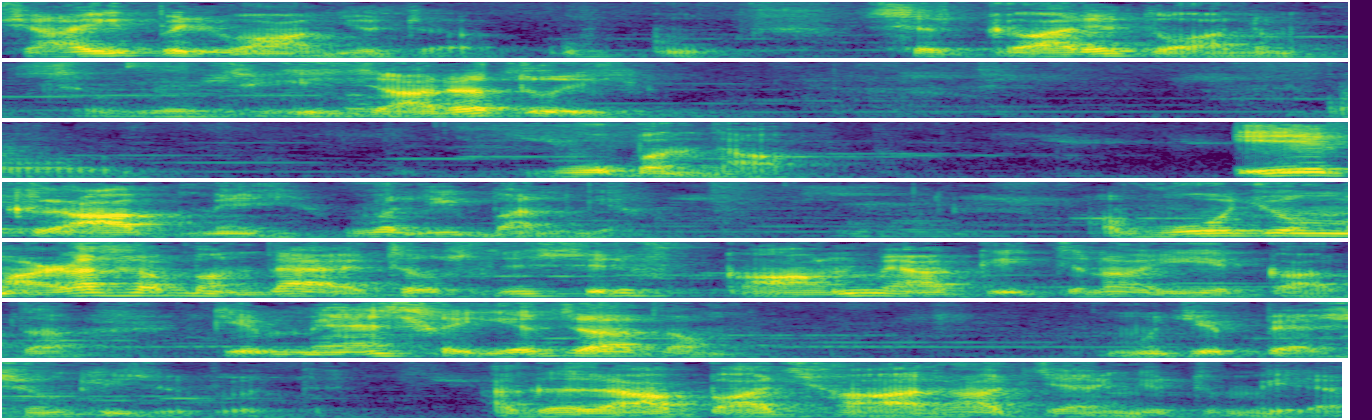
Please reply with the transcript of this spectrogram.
شاہی پلوان جو تھا، اس کو سرکار تو عالم کی زیارت ہوئی۔ وہ بندہ ایک رات میں ولی بن گیا۔ اب وہ جو ماڑا سا بندہ آیا تھا، اس نے صرف کان میں آ کے اتنا یہ کہا تھا کہ میں سید زیادہ ہوں، مجھے پیسوں کی ضرورت ہے۔ اگر آپ آج ہار ہار جائیں گے تو میرا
